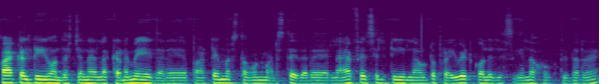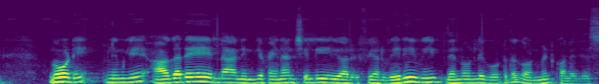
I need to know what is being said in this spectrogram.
ಫ್ಯಾಕಲ್ಟಿ ಒಂದಷ್ಟು ಜನ ಎಲ್ಲ ಕಡಿಮೆ ಇದ್ದಾರೆ ಪಾರ್ಟ್ ಟೈಮರ್ಸ್ ತೊಗೊಂಡು ಮಾಡಿಸ್ತಾ ಇದ್ದಾರೆ ಲ್ಯಾಬ್ ಫೆಸಿಲಿಟಿ ಇಲ್ಲ ಒಟ್ಟು ಪ್ರೈವೇಟ್ ಕಾಲೇಜಸ್ಗೆಲ್ಲ ಹೋಗ್ತಿದ್ದಾರೆ ನೋಡಿ, ನಿಮಗೆ ಆಗದೇ ಇಲ್ಲ, ನಿಮಗೆ financially you are if you are very weak then only go to the government colleges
